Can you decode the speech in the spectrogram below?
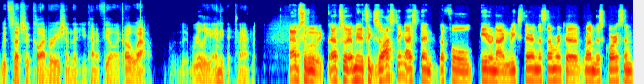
with such a collaboration that you kind of feel like, oh wow, really anything can happen. Absolutely, absolutely. I mean, it's exhausting. I spent the full eight or nine weeks there in the summer to run this course, and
